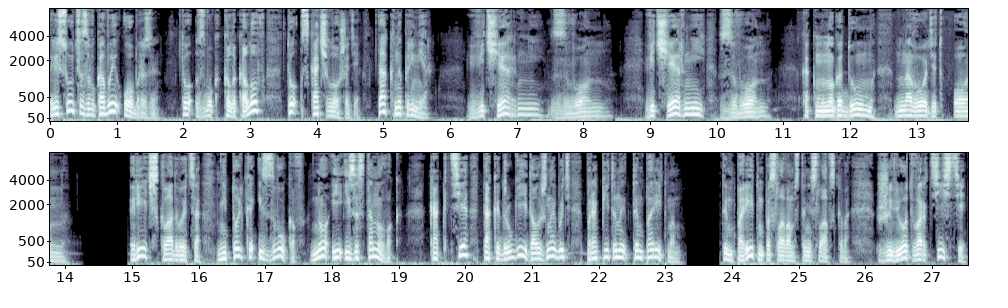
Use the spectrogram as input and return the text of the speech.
рисуются звуковые образы. То звук колоколов, то скач лошади. Так, например, «Вечерний звон, вечерний звон, как много дум наводит он». Речь складывается не только из звуков, но и из остановок. Как те, так и другие должны быть пропитаны темпоритмом. Темпоритм, по словам Станиславского, живет в артисте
